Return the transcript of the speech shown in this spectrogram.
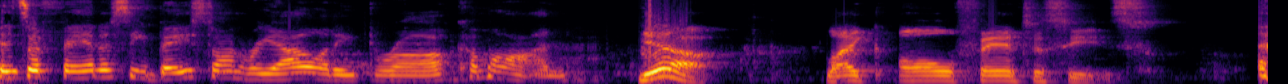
It's a fantasy based on reality, bruh. Come on. Yeah, like all fantasies.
